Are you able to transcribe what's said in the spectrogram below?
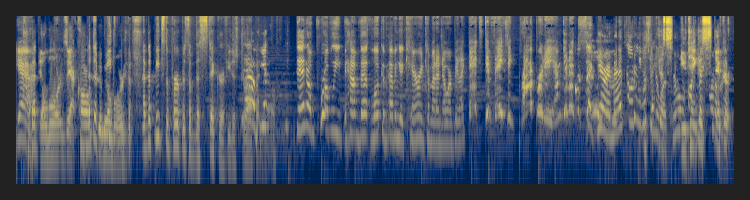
Yeah, That- billboards. Yeah, crawl That to a defeats- billboard. That defeats the purpose of the sticker if you just Yeah, drop it. but- then I'll probably have that luck of having a Karen come out of nowhere and be like, "That's defacing property. I'm gonna." What's that, Karen, man? Don't even listen to You us. then you take a make fun of it. sticker.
